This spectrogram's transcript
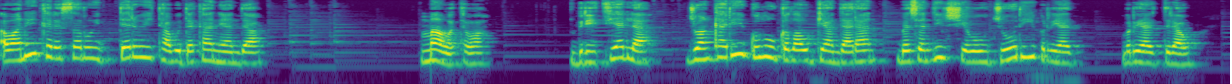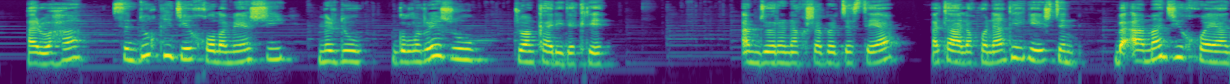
ئەوانەی کە لەسەر ڕووی دەرەوەی تابووتەکانیاندا ماوەتەوە، بریتییە لە جوانکاریی گوڵ و گەڵا و گیانداران بە چەندین شێوە و جۆری بڕیاردراو، هەروەها سندووقی جێ خۆڵەمێشی مرد و گوڵڕێژ و جوانکاری دەکرێت. ئەم جۆرە نەخشە بەرجەستەیە هەتا لە قۆناغی گەیشتن بە ئامانجی خۆیان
